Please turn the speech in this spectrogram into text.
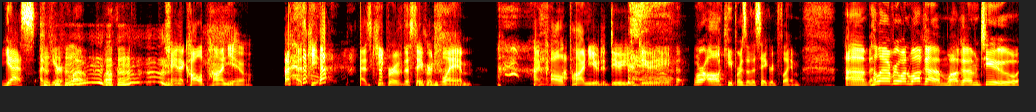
Yes, I'm here. Hello. Welcome. Shane, I call upon you as keep as keeper of the sacred flame. I call upon you to do your duty. We're all keepers of the sacred flame. Um, hello, everyone. Welcome. Welcome to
